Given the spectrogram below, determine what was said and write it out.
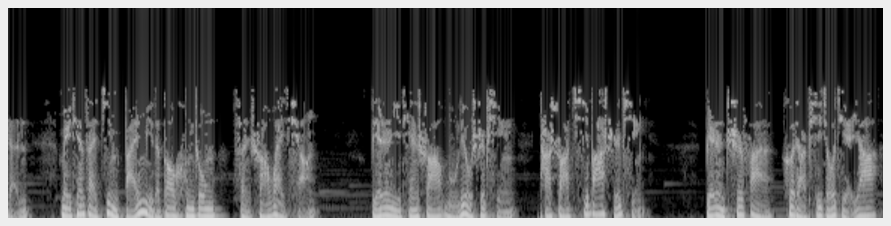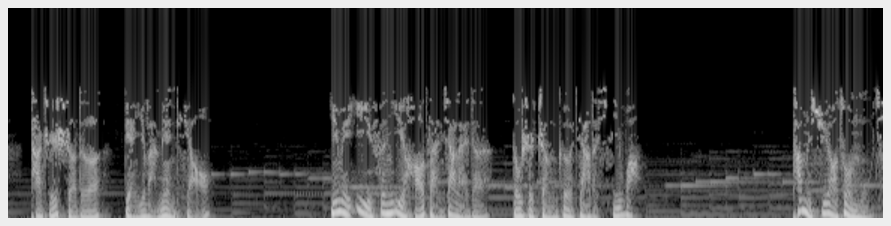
人，每天在近百米的高空中粉刷外墙。别人一天刷五六十瓶，他刷七八十瓶。别人吃饭喝点啤酒解压，他只舍得点一碗面条。因为一分一毫攒下来的都是整个家的希望。他们需要做母亲，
